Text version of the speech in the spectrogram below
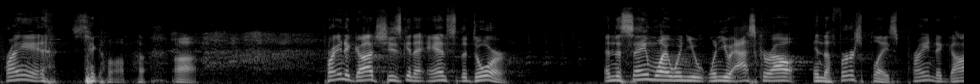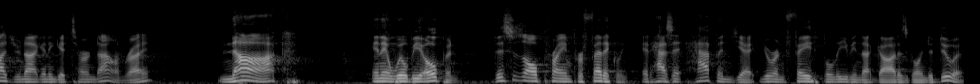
praying, stick them up. Uh, praying to God she's gonna answer the door. And the same way when you when you ask her out in the first place, praying to God you're not going to get turned down, right? Knock and it will be open. This is all praying prophetically. It hasn't happened yet. You're in faith believing that God is going to do it.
